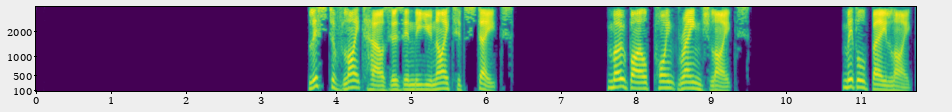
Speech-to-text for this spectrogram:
List of lighthouses in the United States Mobile Point Range Lights Middle Bay Light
